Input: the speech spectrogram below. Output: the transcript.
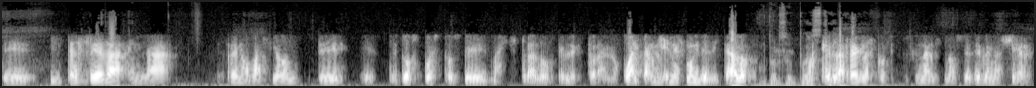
eh, interceda en la renovación de este, dos puestos de magistrado electoral, lo cual también es muy delicado, Por supuesto. porque las reglas constitucionales no se deben hacer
